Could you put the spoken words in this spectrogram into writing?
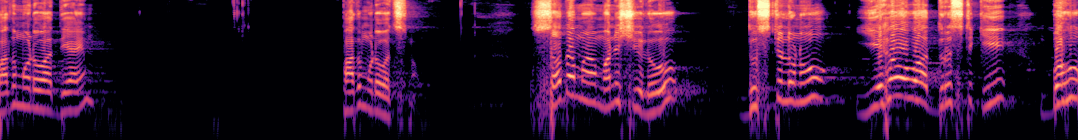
పదమూడవ అధ్యాయం పదమూడవ వచనం. సొదమ మనుష్యులు దుష్టులను యహోవా దృష్టికి బహు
